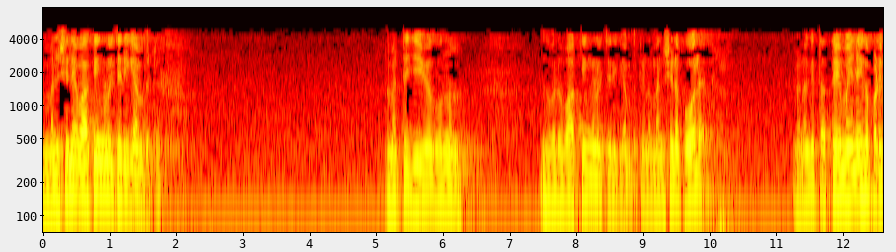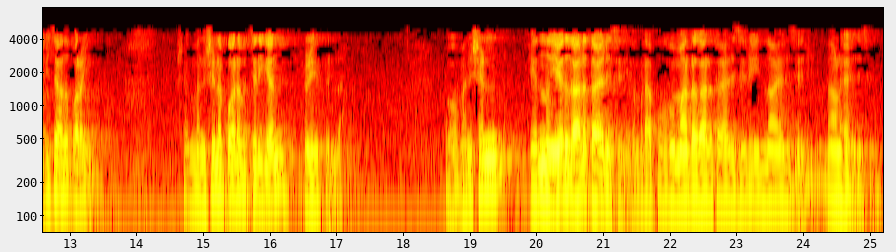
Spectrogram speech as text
മനുഷ്യനെ വാക്യങ്ങൾ ഉച്ചരിക്കാൻ പറ്റും. മറ്റ് ജീവികൾക്കൊന്നും ഇതുപോലെ വാക്യങ്ങൾ ഉച്ചരിക്കാൻ പറ്റില്ല. മനുഷ്യനെ പോലെ. വേണമെങ്കിൽ തത്തയും മൈനയൊക്കെ പഠിപ്പിച്ചാൽ അത് പറയും. പക്ഷെ മനുഷ്യനെ പോലെ ഉച്ചരിക്കാൻ കഴിയത്തില്ല. അപ്പോൾ മനുഷ്യൻ എന്ന് ഏത് കാലത്തായാലും ശരി. നമ്മുടെ അപ്പൂപ്പന്മാരുടെ കാലത്തായാലും ശരി. ഇന്നായാലും ശരി. നാളെ ആയാലും ശരി.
